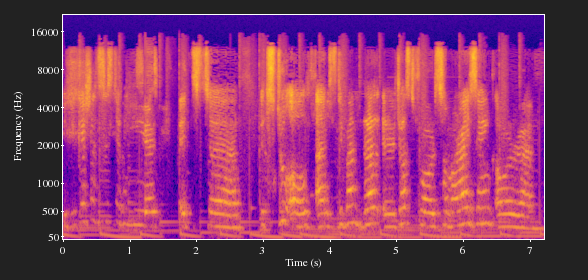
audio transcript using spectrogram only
education system here, it's uh, it's too old and depend uh, just for summarizing or. Um,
